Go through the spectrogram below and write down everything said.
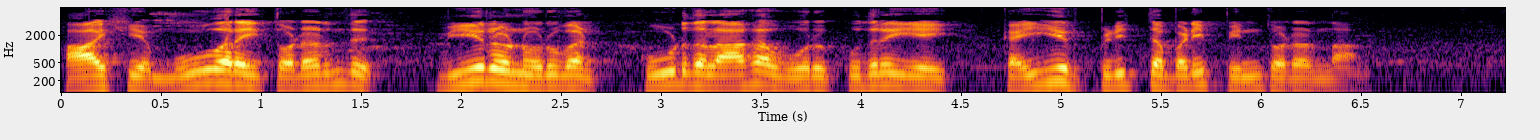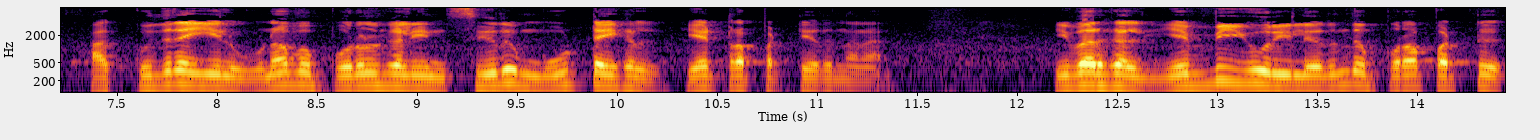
ஆகிய மூவரை தொடர்ந்து வீரனொருவன் கூடுதலாக ஒரு குதிரையை கையில் பிடித்தபடி பின்தொடர்ந்தான். அக்குதிரையில் உணவுப் பொருள்களின் சிறு மூட்டைகள் ஏற்றப்பட்டிருந்தன. இவர்கள் எவ்வியூரிலிருந்து புறப்பட்டு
